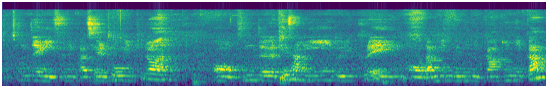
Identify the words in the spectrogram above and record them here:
이렇게 전쟁이 있으니까 제일 도움이 필요한 어, 분들 대상이 또 유크레인 어, 난민들이니까 이니까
